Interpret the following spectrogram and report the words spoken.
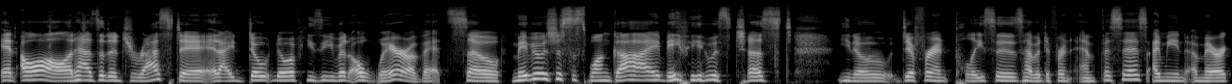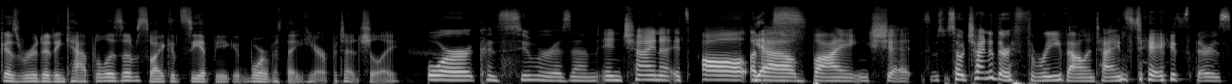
at all and hasn't addressed it, and I don't know if he's even aware of it." So maybe it was just this one guy. Maybe it was just, you know, different places have a different emphasis. I mean, America is rooted in capitalism, so I could see it being more of a thing here potentially. or consumerism. In China, it's all about Yes. buying shit. So China, there are three Valentine's days. There's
